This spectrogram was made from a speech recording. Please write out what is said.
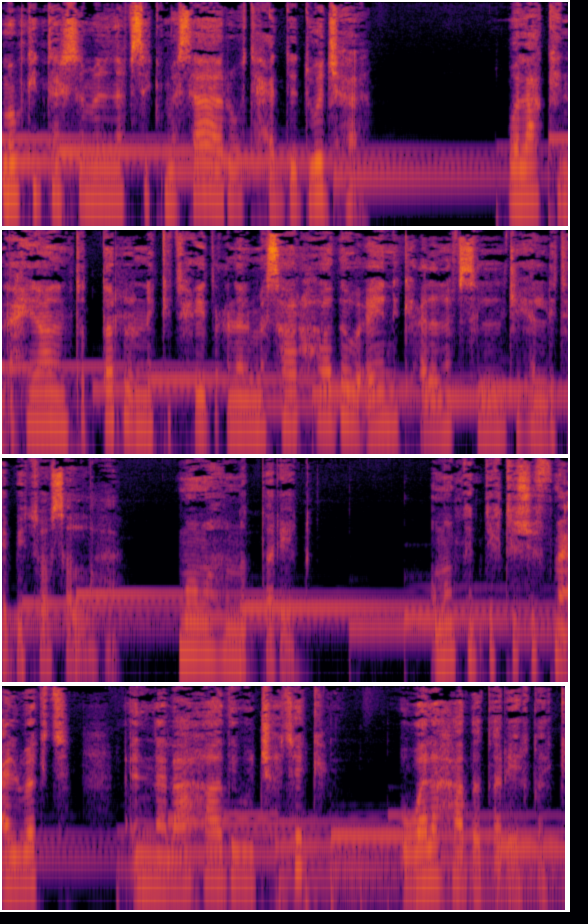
ممكن ترسم لنفسك مسار وتحدد وجهة ولكن أحيانا تضطر أنك تحيد عن المسار هذا وعينك على نفس الجهة اللي تبي توصل لها. مو مهم الطريق. وممكن تكتشف مع الوقت أن لا هذه وجهتك ولا هذا طريقك.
